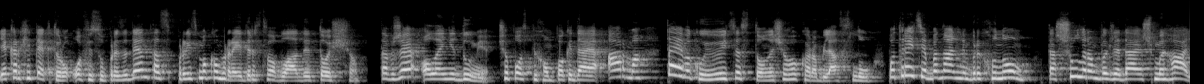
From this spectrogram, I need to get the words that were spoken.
Як архітектору офісу президента з присмаком рейдерства влади тощо, та вже Олені Думі, що поспіхом покидає арма та евакуюється з тонучого корабля слуг. По-третє, банальним брехуном та шулером виглядає Шмигаль,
